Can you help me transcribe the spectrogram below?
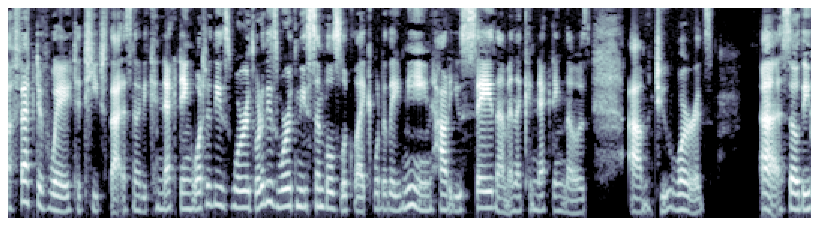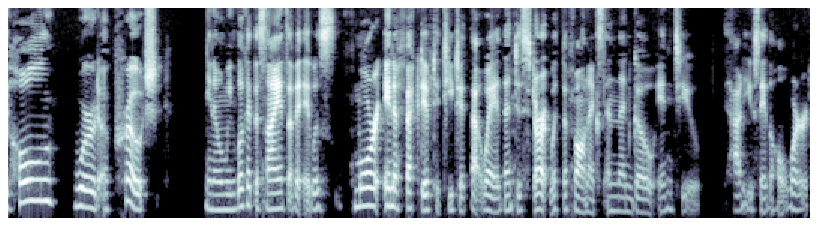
effective way to teach that. It's going to be connecting what are these words what are these words and these symbols look like what do they mean how do you say them and then connecting those um, to words uh, so the whole word approach you know when we look at the science of it it was more ineffective to teach it that way than to start with the phonics and then go into how do you say the whole word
